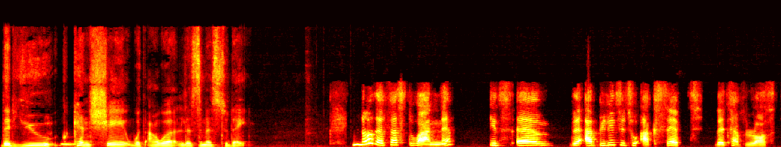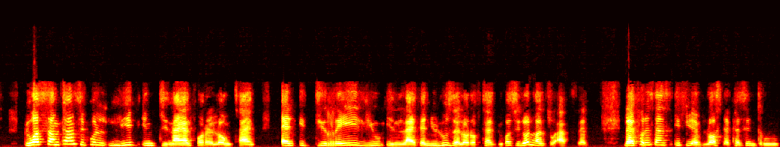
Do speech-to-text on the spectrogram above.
that you mm-hmm. can share with our listeners today? You know, the first one is um, the ability to accept that I've lost. Because sometimes people live in denial for a long time and it derail you in life and you lose a lot of time because you don't want to accept. Like, for instance, if you have lost a person through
